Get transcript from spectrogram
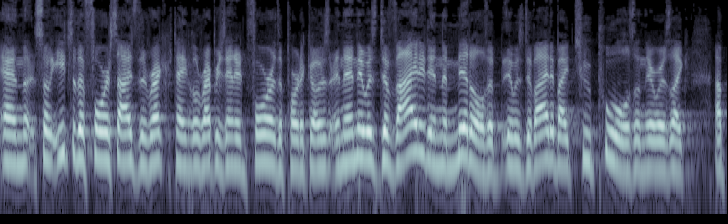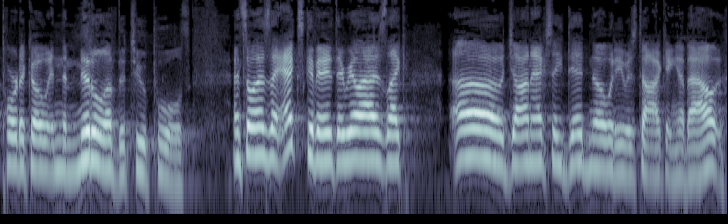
and so each of the four sides of the rectangle represented four of the porticos. And then it was divided in the middle. It was divided by two pools, and there was like a portico in the middle of the two pools. And so as they excavated, they realized, like, oh, John actually did know what he was talking about.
